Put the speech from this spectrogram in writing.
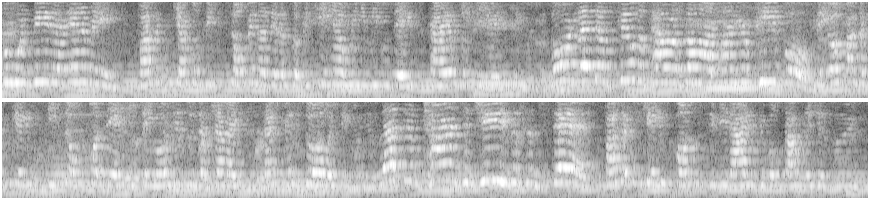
who would be their enemy. Faça com que a convicção verdadeira sobre quem é o inimigo deles caia sobre eles, Senhor Jesus. Lord, let them feel the power of God on your people. Senhor, faça com que eles sintam o poder do Senhor Jesus através das pessoas, Senhor. Let them turn to Jesus instead. Faça com que eles possam se virar e se voltar para Jesus.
